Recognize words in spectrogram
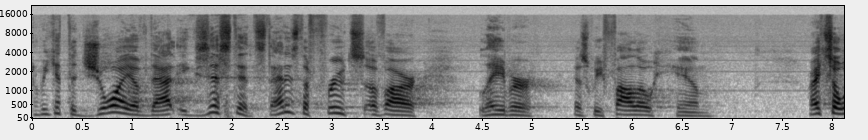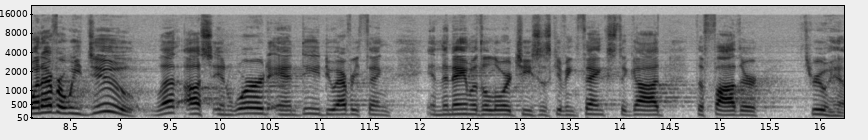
And we get the joy of that existence. That is the fruits of our labor as we follow Him. Right? So, whatever we do, let us in word and deed do everything in the name of the Lord Jesus, giving thanks to God the Father through him.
